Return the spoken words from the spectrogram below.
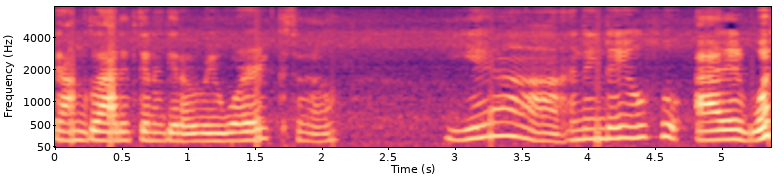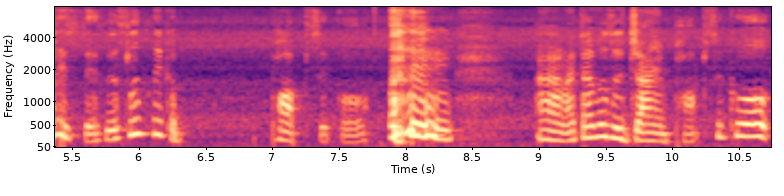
I'm glad it's gonna get a rework. So yeah, and then they also added what is this? This looks like a popsicle. um, I thought it was a giant popsicle.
